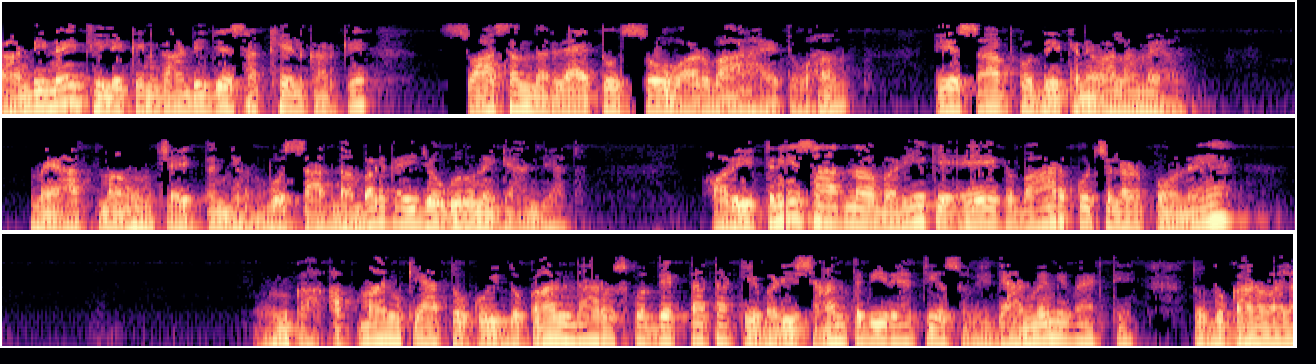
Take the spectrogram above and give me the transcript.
गांडी नहीं थी, लेकिन गांडी जैसा खेल करके श्वास अंदर जाए तो सो और बार है तो हम, ये सबको देखने वाला मैं हूँ। मैं आत्मा हूँ, चैतन्य हूँ। वो साधना बढ़ गई जो गुरु ने ज्ञान दिया था। और इतनी साधना बढ़ी कि एक बार कुछ लड़कों ने उनका अपमान किया तो कोई दुकानदार उसको देखता था कि बड़ी शांत भी रहती है, सुबह ध्यान में भी बैठती तो दुकान वाला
